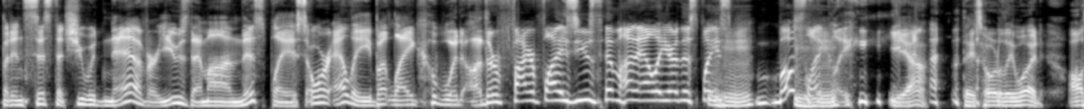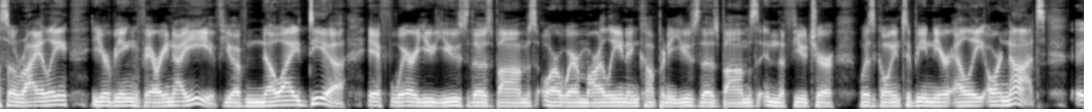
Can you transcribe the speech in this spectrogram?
but insists that she would never use them on this place or Ellie. But like, would other fireflies use them on Ellie or this place? Mm-hmm. Most mm-hmm. likely. Yeah, they totally would. Also, Riley, you're being very naive. You have no idea if where you used those bombs or where Marlene and company used those bombs in the future was going to be near Ellie or not. Uh,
